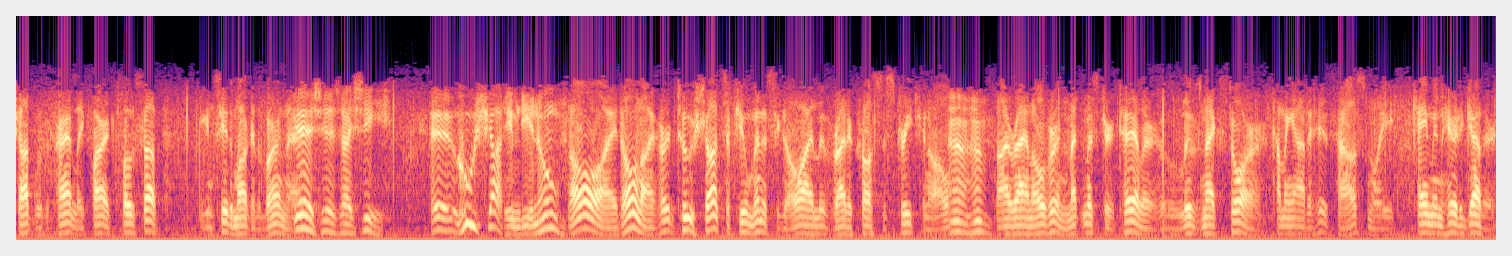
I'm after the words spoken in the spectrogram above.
Shot was apparently fired close up. You can see the mark of the burn there. Yes, yes, I see. Uh, who shot him, do you know? No, I don't. I heard two shots a few minutes ago. I live right across the street, you know. Uh-huh. I ran over and met Mr. Taylor, who lives next door, coming out of his house, and we came in here together.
